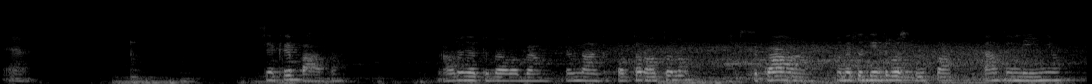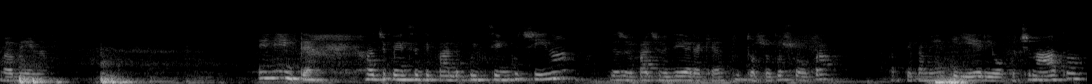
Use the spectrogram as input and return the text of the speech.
eh, si è crepato. Allora ho detto, beh vabbè, prendo anche il portarotolo, questo qua lo metto dentro la stufa, tanto in legno, va bene. E niente, oggi penso di fare le pulizie in cucina, adesso vi faccio vedere che è tutto sotto sopra, praticamente ieri ho cucinato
